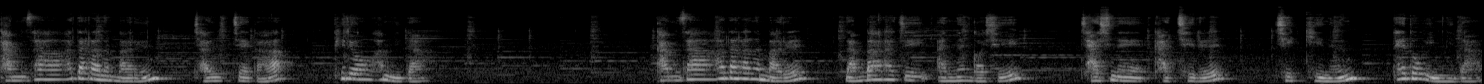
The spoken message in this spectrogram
감사하다라는 말은 절제가 필요합니다. 감사하다라는 말을 남발하지 않는 것이 자신의 가치를 지키는 태도입니다.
